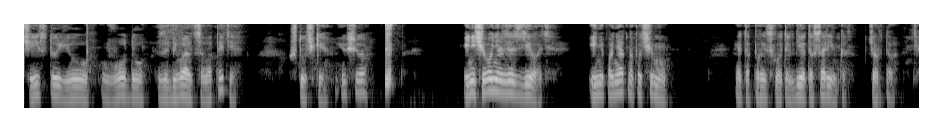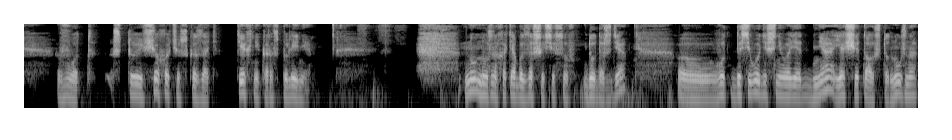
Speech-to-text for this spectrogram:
чистую воду забиваются вот эти штучки, и все. И ничего нельзя сделать. И непонятно почему это происходит. И где эта соринка чертова. Вот. Что еще хочу сказать. Техника распыления. Ну, нужно хотя бы за 6 часов до дождя. Э, вот до сегодняшнего дня я считал, что нужно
